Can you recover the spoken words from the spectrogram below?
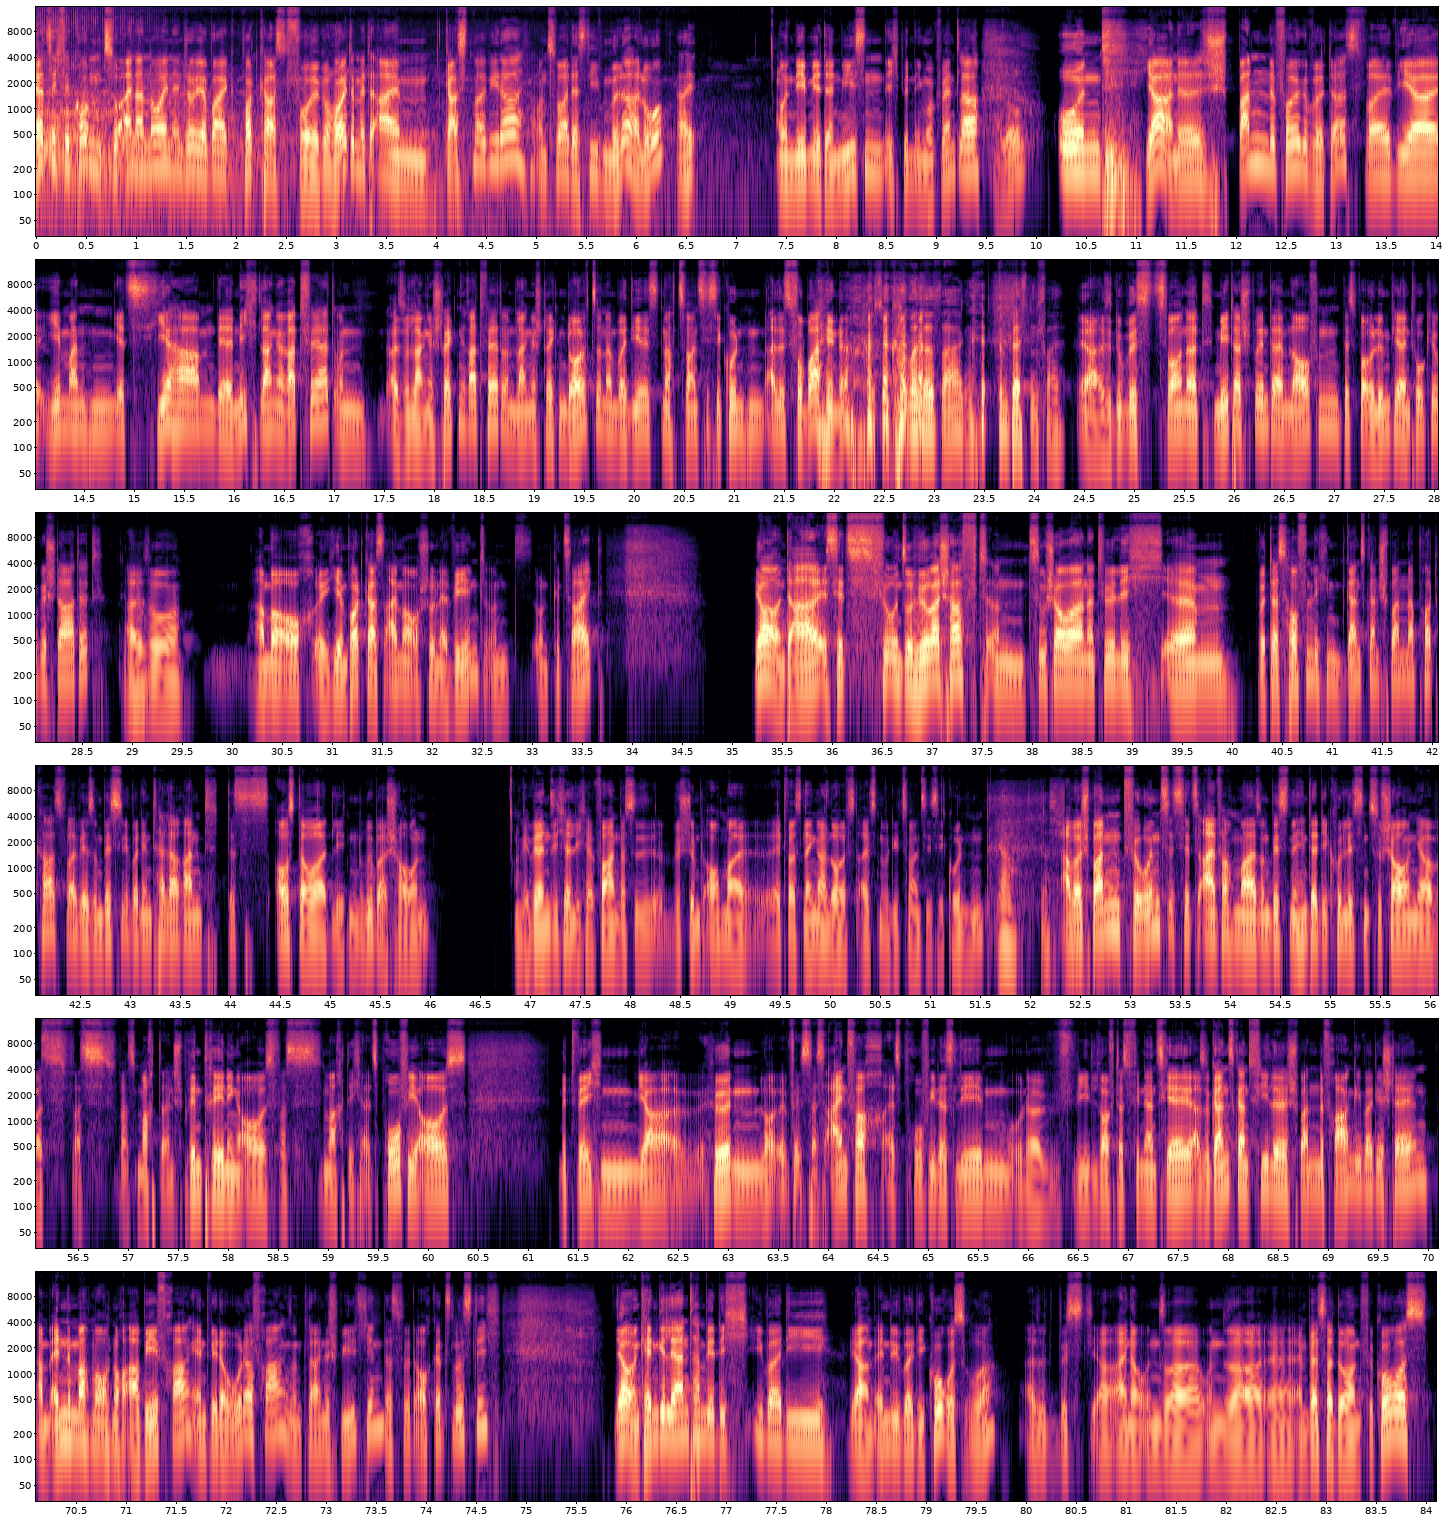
Herzlich willkommen zu einer neuen Enjoy Your Bike Podcast Folge. Heute mit einem Gast mal wieder und zwar der Steven Müller. Hallo. Hi. Und neben mir Dan Miesen. Ich bin Ingo Quentler. Hallo. Und ja, eine spannende Folge wird das, weil wir jemanden jetzt hier haben, der nicht lange Rad fährt und also lange Streckenrad fährt und lange Strecken läuft, sondern bei dir ist nach 20 Sekunden alles vorbei, ne? So kann man das sagen, im besten Fall. Ja, also du bist 200 Meter Sprinter im Laufen, bist bei Olympia in Tokio gestartet. Genau. Also haben wir auch hier im Podcast einmal auch schon erwähnt und, und gezeigt. Ja, und da ist jetzt für unsere Hörerschaft und Zuschauer natürlich ähm, wird das hoffentlich ein ganz, ganz spannender Podcast, weil wir so ein bisschen über den Tellerrand des Ausdauerathleten rüberschauen. Wir werden sicherlich erfahren, dass du bestimmt auch mal etwas länger läufst als nur die 20 Sekunden. Ja, das Aber spannend für uns ist jetzt einfach mal so ein bisschen hinter die Kulissen zu schauen, ja, was, was, was macht ein Sprinttraining aus? Was macht dich als Profi aus? Mit welchen ja, Hürden ist das einfach als Profi das Leben oder wie läuft das finanziell? Also ganz, ganz viele spannende Fragen, die wir dir stellen. Am Ende machen wir auch noch A-B-Fragen, entweder oder Fragen, so ein kleines Spielchen, das wird auch ganz lustig. Ja, und kennengelernt haben wir dich über die, ja, am Ende über die Chorus-Uhr. Also du bist ja einer unserer, unserer äh, Ambassadoren für Chorus.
